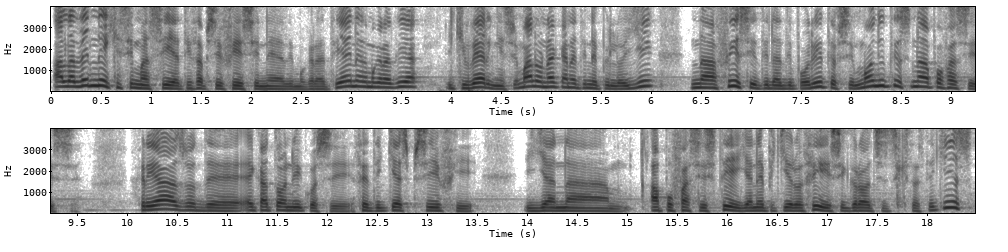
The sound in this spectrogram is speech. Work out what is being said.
Αλλά δεν έχει σημασία τι θα ψηφίσει η Νέα Δημοκρατία. Η Νέα Δημοκρατία, η κυβέρνηση, μάλλον έκανε την επιλογή να αφήσει την αντιπολίτευση μόνη της να αποφασίσει. Χρειάζονται 120 θετικές ψήφοι για να αποφασιστεί, για να επικυρωθεί η συγκρότηση της εξεταστικής.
